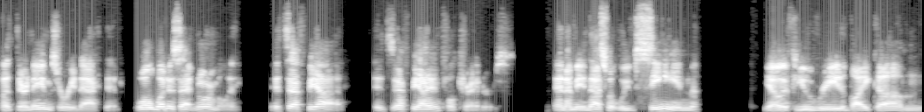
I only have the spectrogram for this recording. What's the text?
but their names are redacted. Well, what is that normally? It's FBI, it's FBI infiltrators. And I mean, that's what we've seen. You know, if you read, like, um,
